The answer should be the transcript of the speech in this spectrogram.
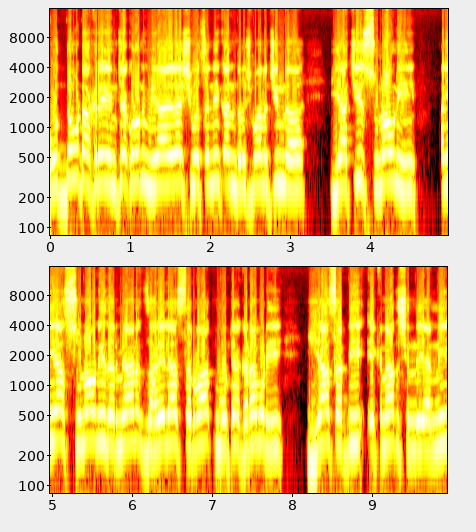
उद्धव ठाकरे यांच्याकडून मिळालेल्या शिवसैनिक आणि धनुष्यबाण चिन्ह याची सुनावणी आणि या सुनावणी दरम्यान झालेल्या सर्वात मोठ्या घडामोडी यासाठी एकनाथ शिंदे यांनी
